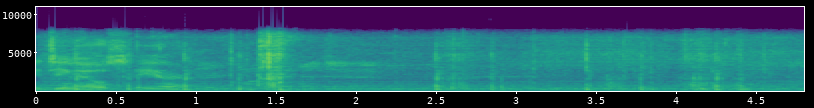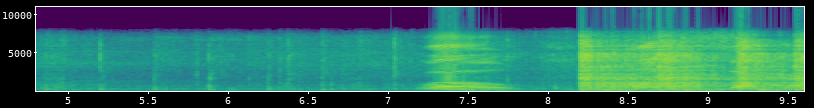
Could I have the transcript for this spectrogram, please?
Anything else here? Whoa! Motherfucker!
